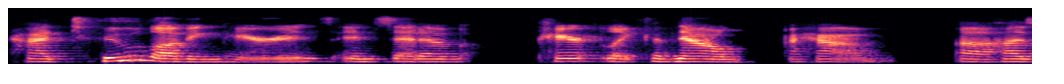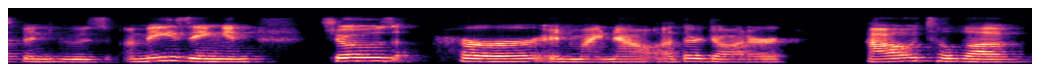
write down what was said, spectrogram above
had two loving parents instead of parent like because now I have a husband who's amazing and shows her and my now other daughter how to love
